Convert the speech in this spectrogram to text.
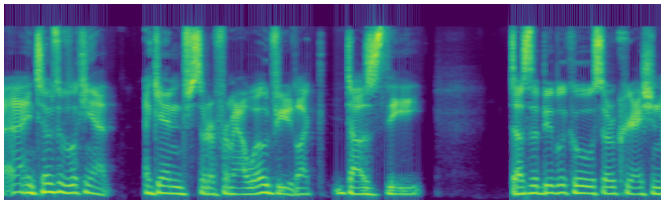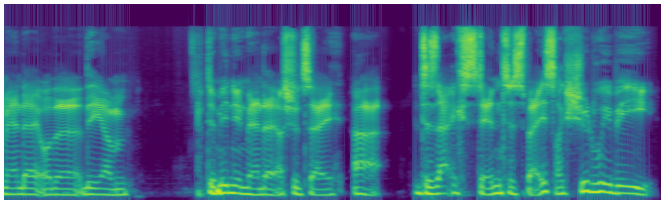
Uh, in terms of looking at again, sort of from our worldview, like does the does the biblical sort of creation mandate or the the um dominion mandate, I should say, uh, does that extend to space? Like, should we be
